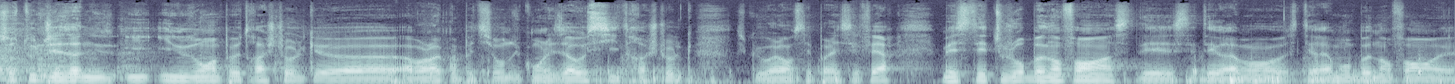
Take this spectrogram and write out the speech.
surtout Jason, ils, nous ont un peu trash talk euh, avant la compétition. Du coup, on les a aussi trash talk parce que voilà, on s'est pas laissé faire. Mais c'était toujours bon enfant. hein. C'était, c'était vraiment, c'était vraiment bon enfant euh,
